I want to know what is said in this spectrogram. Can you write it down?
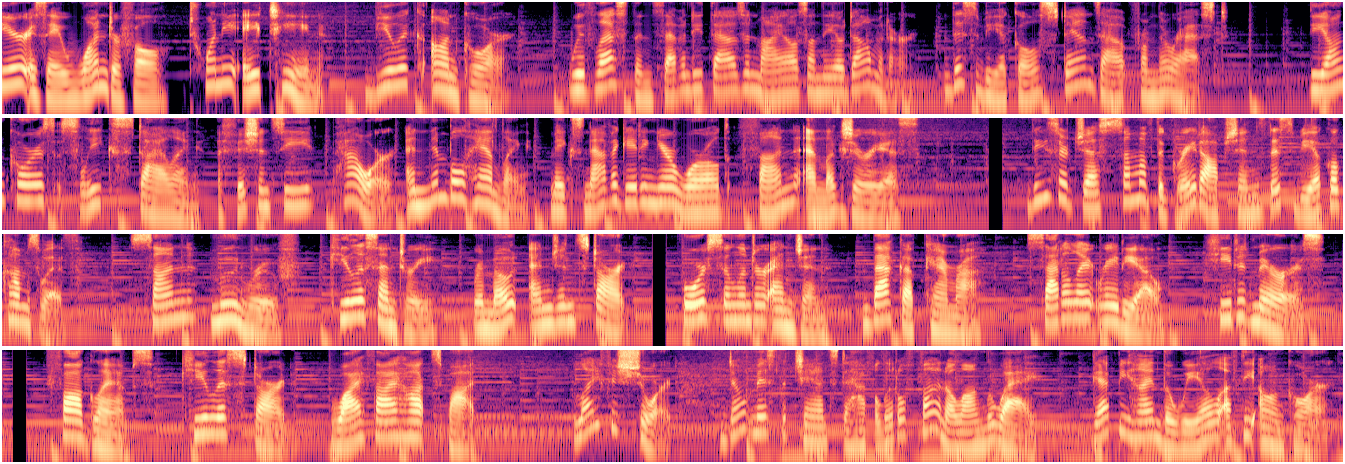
Here is a wonderful 2018 Buick Encore. With less than 70,000 miles on the odometer, this vehicle stands out from the rest. The Encore's sleek styling, efficiency, power, and nimble handling makes navigating your world fun and luxurious. These are just some of the great options this vehicle comes with. Sun, moonroof, keyless entry, remote engine start, four-cylinder engine, backup camera, satellite radio, heated mirrors, fog lamps, keyless start, Wi-Fi hotspot. Life is short. Don't miss the chance to have a little fun along the way. Get behind the wheel of the Encore.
